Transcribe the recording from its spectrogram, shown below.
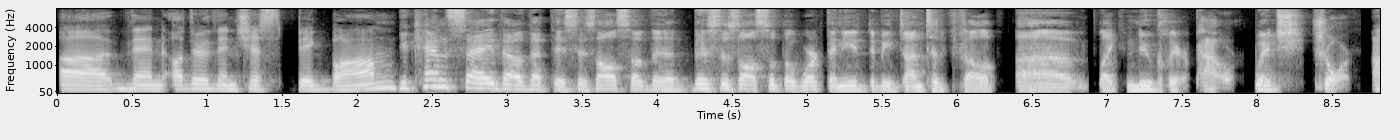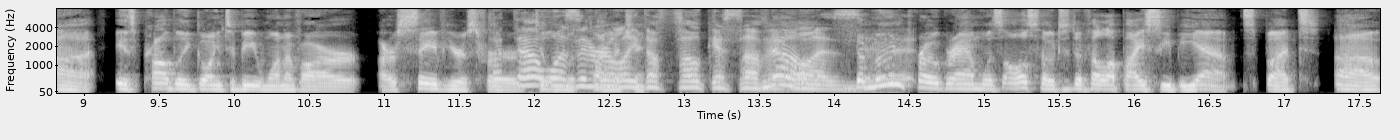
uh than other than just big bomb. You can say though that this is also the this is also the work that needed to be done to develop uh like nuclear power, which Sure. uh is probably going to be one of our our saviors for But that wasn't climate really change. the focus of no, it no, was the moon program was also to develop ICBMs, but uh,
